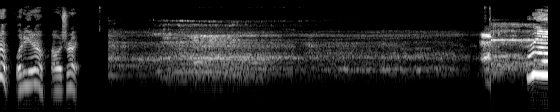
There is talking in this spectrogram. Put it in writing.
Huh, what do you know? I was right. Run!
